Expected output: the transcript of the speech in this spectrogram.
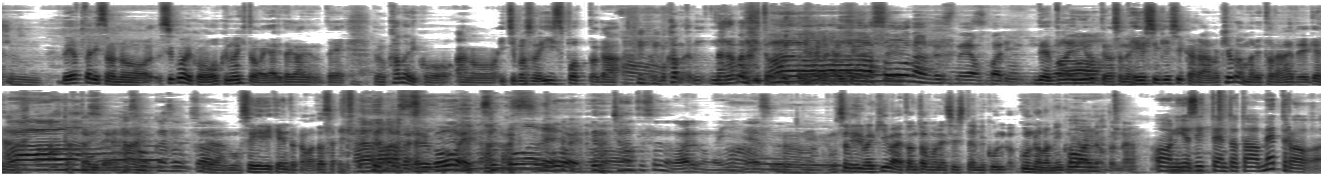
時期。で、やっぱりその、すごいこう、多くの人がやりたがるので、でもかなりこう、あの、一番そのいいスポットが、もうかな並ばないとなかなかいけああ、なくて。そうなんですね、やっぱり。で、場合によってはそのヘルシンキ市からあの許可まで取らないといけなかったりで、あーそうかそうかそれはもう整理券とか渡されて。ああ、すごい。そこまですごい。でもちゃんとそういうのがあるのがいいね、すごくね。Mm, se on hirveän kiva, että on tommonen systeemi kun, kunnolla niin kuin On. ajateltu nämä. On, ja sitten tota, metro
